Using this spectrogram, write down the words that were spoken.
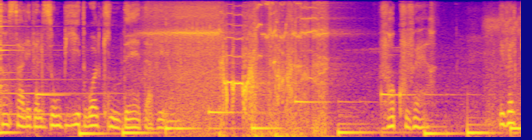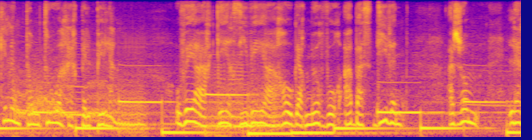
tansa level zombie et Walking Dead a velon. Vancouver. Evel kemen tam dou ar er pelpela. O ve ar ger zive a raog abas divent, a jom l'er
